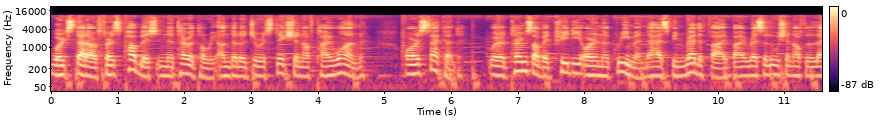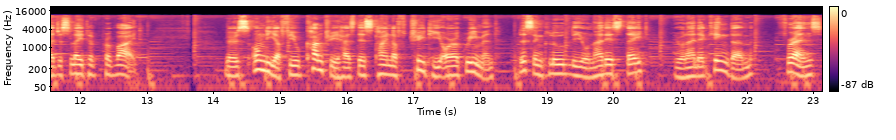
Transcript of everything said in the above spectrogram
works that are first published in the territory under the jurisdiction of Taiwan, or second, where the terms of a treaty or an agreement that has been ratified by resolution of the legislative provide. There's only a few countries has this kind of treaty or agreement, this includes the United States, United Kingdom, France,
